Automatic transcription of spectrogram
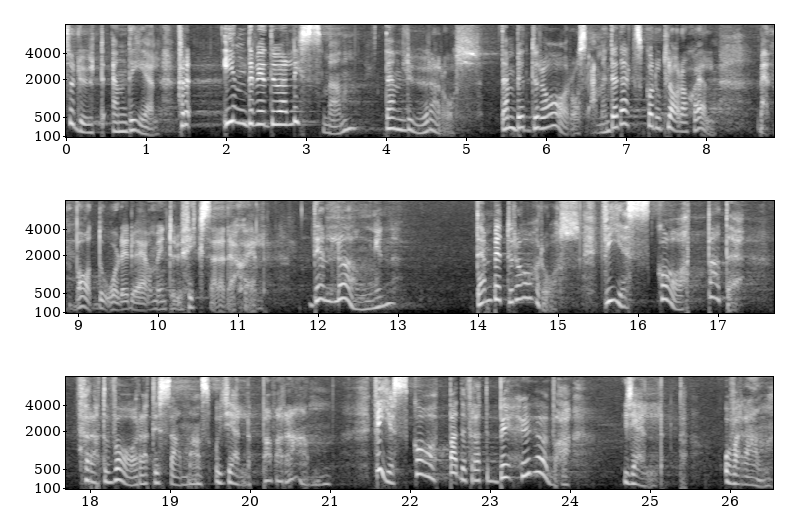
absolut en del. För individualismen, den lurar oss. Den bedrar oss. Ja, men det där ska du klara själv. Men vad dålig du är om inte du fixar det där själv. Det är en lögn. Den bedrar oss. Vi är skapade för att vara tillsammans och hjälpa varann. Vi är skapade för att behöva hjälp och varann.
